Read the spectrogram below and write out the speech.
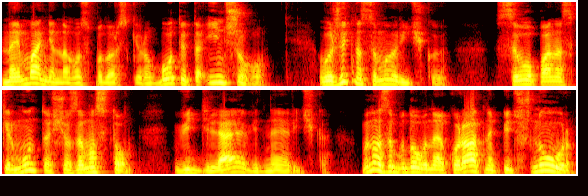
наймання на господарські роботи та іншого, лежить над самою річкою. Село пана Скірмунта, що за мостом, відділяє від неї річка. Воно забудоване акуратно, під шнур,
